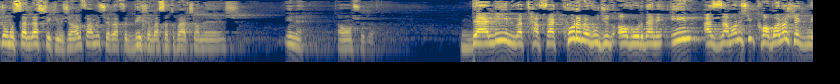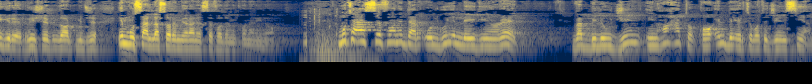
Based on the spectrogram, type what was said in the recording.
دو مثلث یکی میشن. حالا فهمید چه رفته بیخ وسط پرچمش؟ اینه. تمام شده. دلیل و تفکر به وجود آوردن این از زمانی که کابالا شکل می‌گیره ریشه دارت میشه این مثلث ها رو میارن استفاده می‌کنن اینا. متاسفانه در الگوی لیدی رد و بلو جین اینها حتی قائل به ارتباط جنسی هم.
